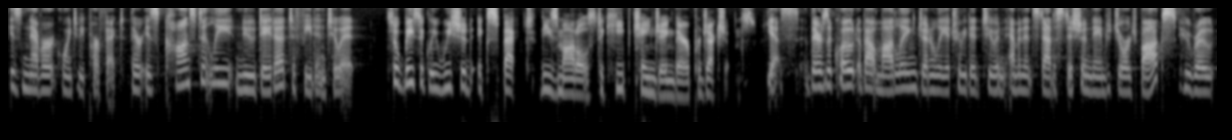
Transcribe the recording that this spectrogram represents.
is never going to be perfect. There is constantly new data to feed into it. So basically, we should expect these models to keep changing their projections. Yes. There's a quote about modeling generally attributed to an eminent statistician named George Box, who wrote,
